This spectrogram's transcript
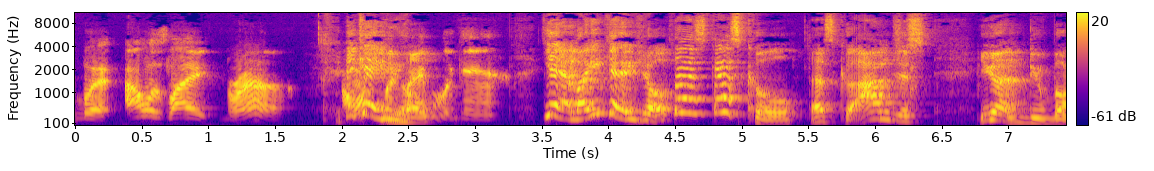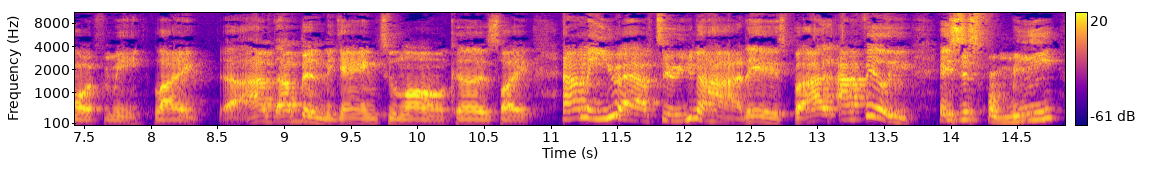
but I was like, bruh, I It gave you hope. Again. Yeah, like it gave you hope. That's that's cool. That's cool. I'm just you got to do more for me. Like I've I've been in the game too long because like I mean you have to. You know how it is. But I I feel you. It's just for me.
